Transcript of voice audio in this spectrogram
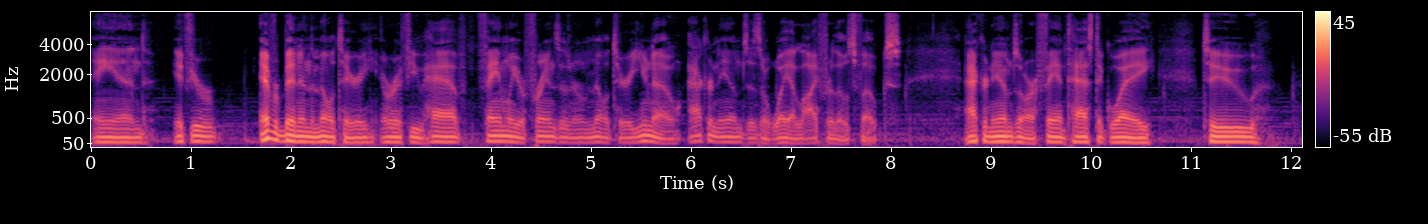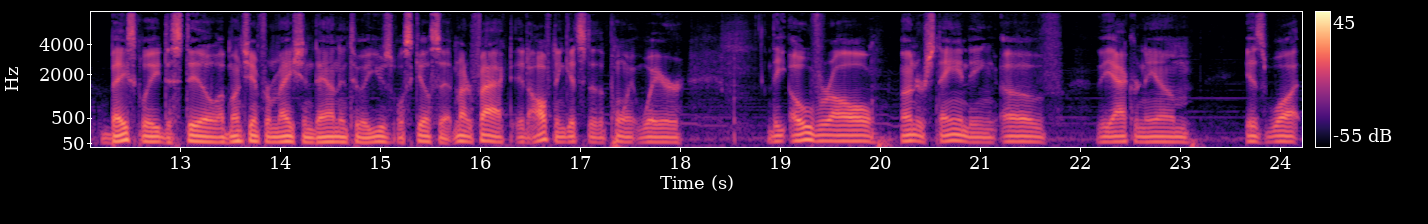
And if you're ever been in the military or if you have family or friends that are in the military, you know acronyms is a way of life for those folks. Acronyms are a fantastic way to basically distill a bunch of information down into a usable skill set. Matter of fact, it often gets to the point where the overall understanding of the acronym is what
